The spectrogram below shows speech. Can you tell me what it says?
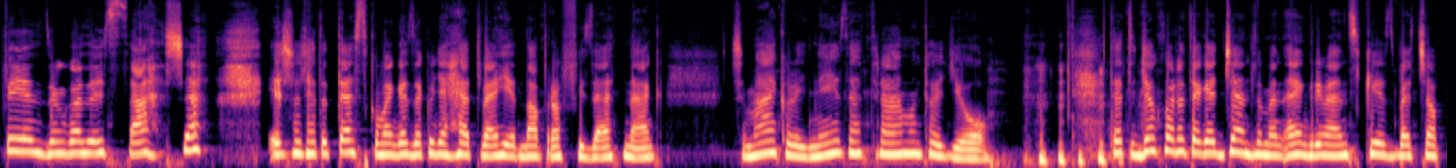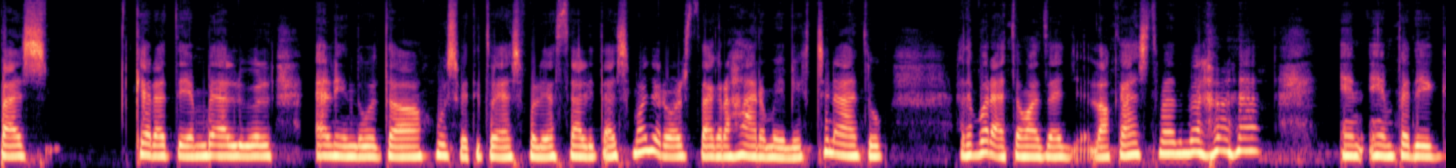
pénzünk az egy száse, és hogy hát a Tesco meg ezek ugye 77 napra fizetnek. És Michael így nézett rá, mondta, hogy jó. Tehát gyakorlatilag egy gentleman agreement kézbecsapás keretén belül elindult a húsvéti tojásfolia szállítás Magyarországra, három évig csináltuk. Hát a barátom az egy lakást vett belőle, én, én pedig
